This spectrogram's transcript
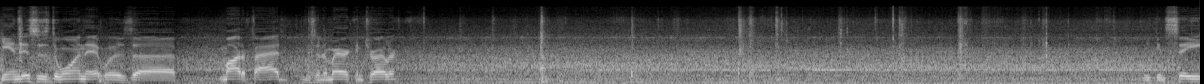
Again, this is the one that was uh, modified. It was an American trailer. Can see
